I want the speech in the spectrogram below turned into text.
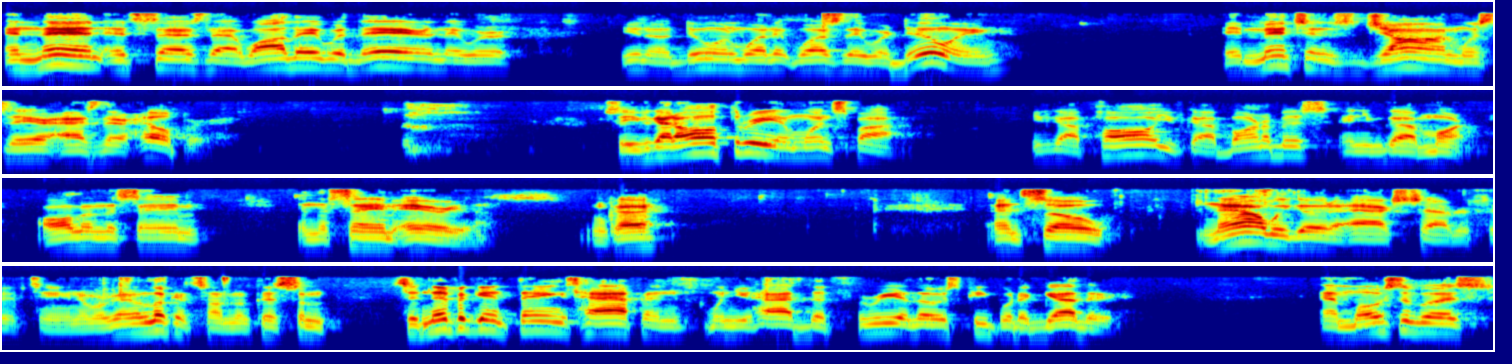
And then it says that while they were there and they were, you know, doing what it was they were doing, it mentions John was there as their helper. So you've got all three in one spot. You've got Paul, you've got Barnabas, and you've got Mark, all in the same in the same area. Okay? And so now we go to Acts chapter 15, and we're going to look at something because some significant things happen when you had the three of those people together. And most of us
